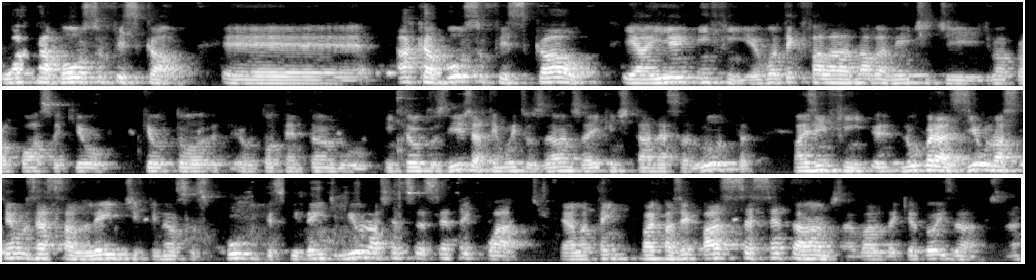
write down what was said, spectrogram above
O arcabouço fiscal. É, arcabouço fiscal, e aí, enfim, eu vou ter que falar novamente de, de uma proposta que eu que eu tô, eu tô tentando introduzir, já tem muitos anos aí que a gente está nessa luta, mas, enfim, no Brasil, nós temos essa lei de finanças públicas que vem de 1964. Ela tem, vai fazer quase 60 anos, agora daqui a dois anos, né?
